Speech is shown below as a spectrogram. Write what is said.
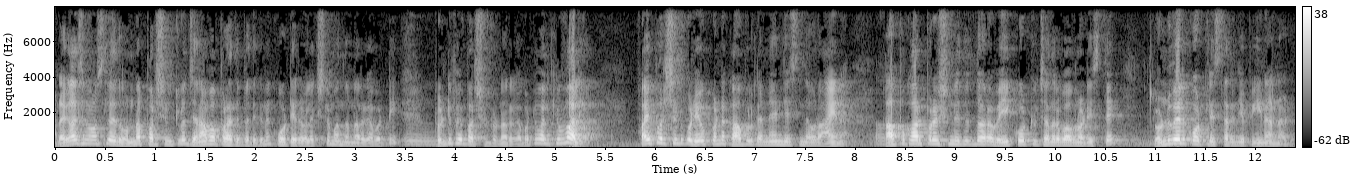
అడగాల్సిన అవసరం లేదు. ఉన్న పర్సెంట్లో జనాభా ప్రాతిపదికన కోటి ఇరవై లక్షల మంది ఉన్నారు కాబట్టి ట్వంటీ ఫైవ్ పర్సెంట్ ఉన్నారు కాబట్టి వాళ్ళకి ఇవ్వాలి. ఫైవ్ పర్సెంట్ కూడా ఇవ్వకుండా కాపులకు అన్యాయం చేసింది ఎవరు? ఆయన. కాపు కార్పొరేషన్ నిధుల ద్వారా వెయ్యి కోట్లు చంద్రబాబు నాయుడు ఇస్తే రెండు వేల కోట్లు ఇస్తారని చెప్పి ఈయన అన్నాడు.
